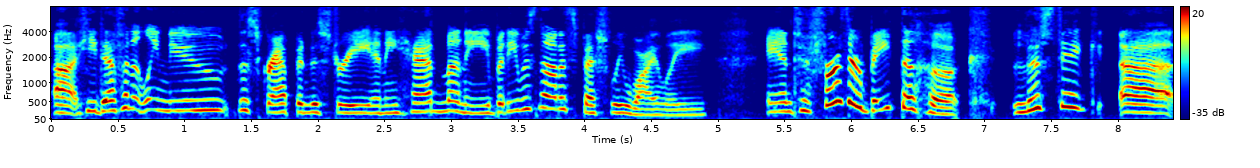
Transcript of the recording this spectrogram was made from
Uh, he definitely knew the scrap industry and he had money, but he was not especially wily. And to further bait the hook, Lustig, uh,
